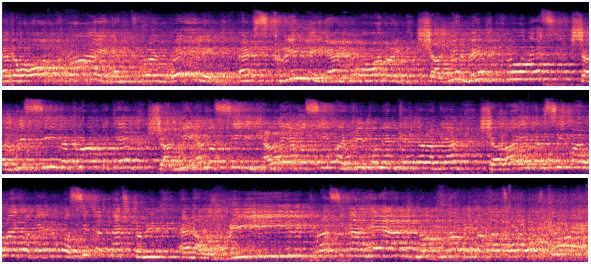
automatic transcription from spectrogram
And they were all crying and wailing and screaming, and we were wondering, shall we live through this? Shall we see the ground again? Shall we ever see? Shall I ever see my people in Kenya again? Shall I even see my wife was sitting next to me? And I was really pressing her hand, not knowing that that's what I was doing.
